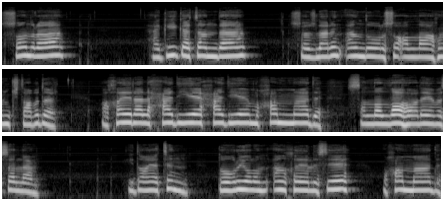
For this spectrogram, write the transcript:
Sonra həqiqətən də Sözlərin ən doğrusu Allahın kitabıdır. Və xeyrəl hadiyə hadiyə Muhammed sallallahu aleyhi və səlləm. Hidayətin, doğru yolun ən xeyirlisi Muhammed,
